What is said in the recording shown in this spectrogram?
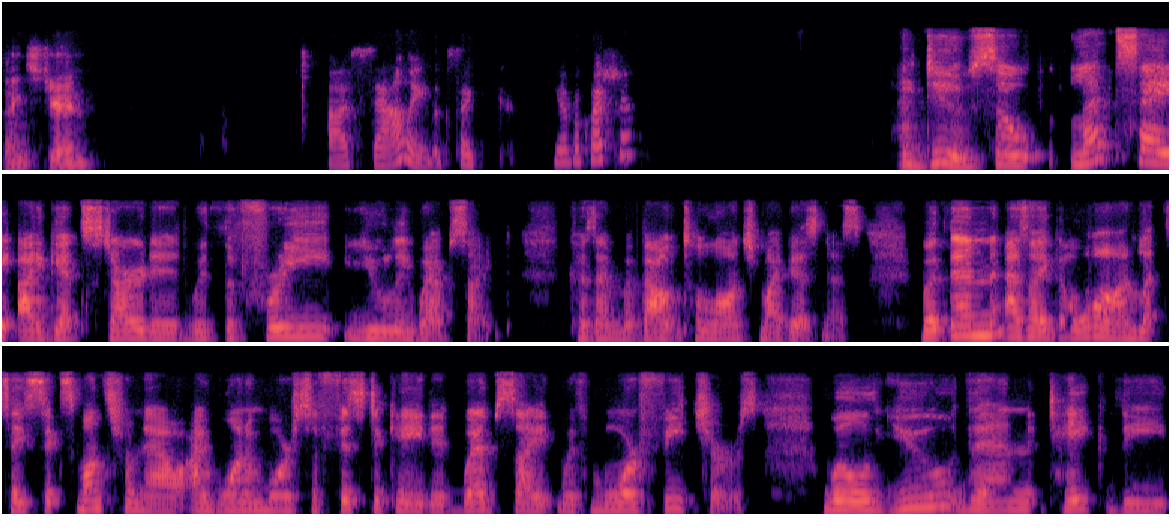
Thanks, Jen. Uh, Sally, looks like you have a question? I do. So let's say I get started with the free Youli website because I'm about to launch my business. But then as I go on, let's say six months from now, I want a more sophisticated website with more features. Will you then take the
